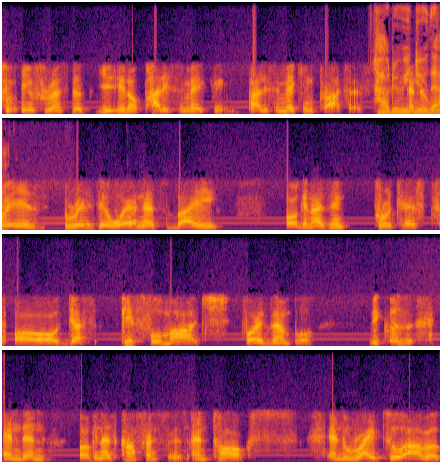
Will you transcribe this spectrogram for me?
to influence the you know policy making policy making process. How do we and do that? Raise raise the awareness by organizing protests or just peaceful march, for example, because and then organize conferences and talks and write to our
